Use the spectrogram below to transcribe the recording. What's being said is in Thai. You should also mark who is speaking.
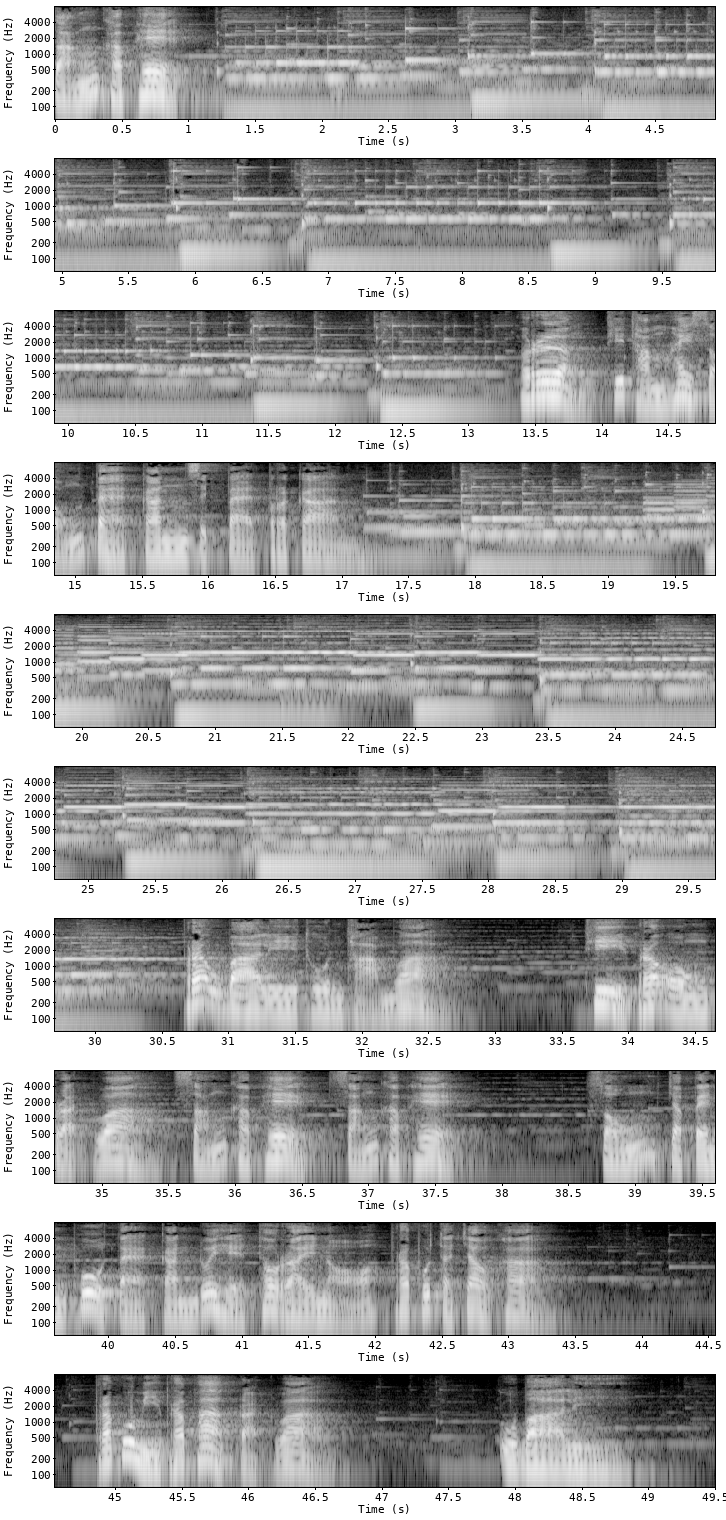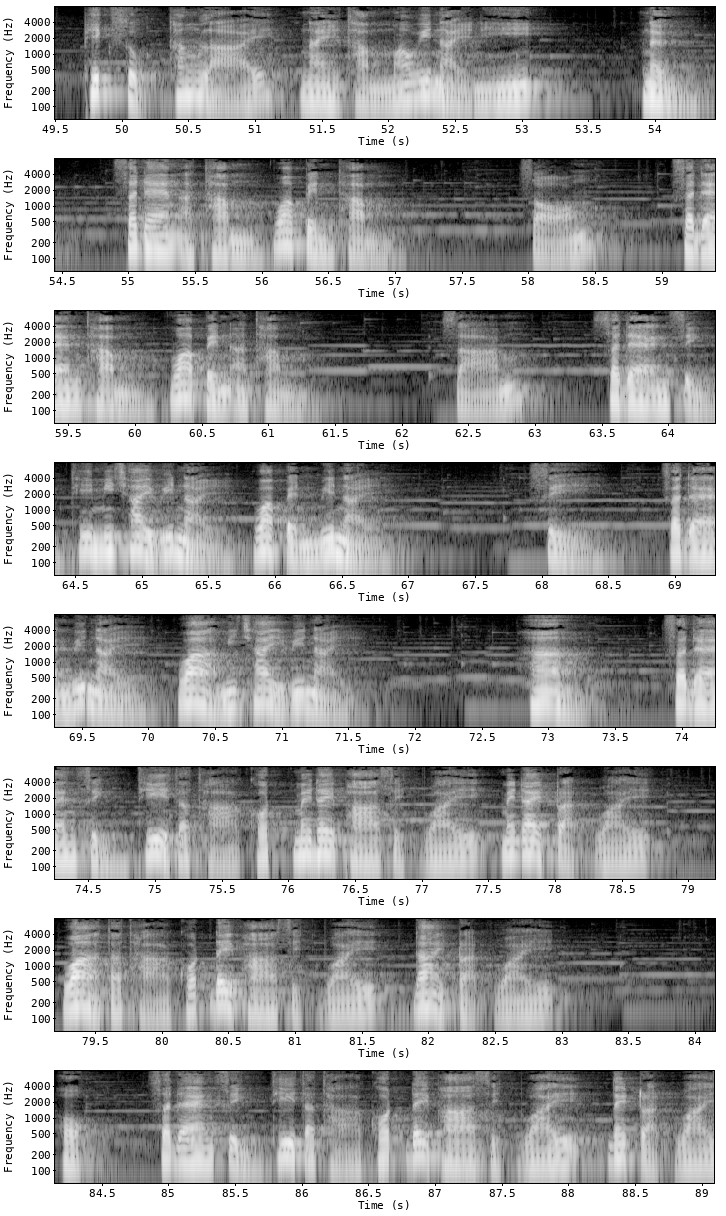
Speaker 1: สังฆเพศเรื่องที่ทำให้สงแตกกัน 18 ประการ ระอุบาลีทูลถามว่า ที่พระองค์ตรัสว่า สังฆเพศสังฆเพศสงจะเป็นผู้แตกกันด้วยเหตุเท่าไรหนอพระพุทธเจ้าข้าพระผู้มีพระภาคตรัสว่า อุบาลี ภิกษุทั้งหลายในธรรมวินัยนี้หนึ่งแสดงอธรรมว่าเป็นธรรม 2. แสดงธรรมว่าเป็นอธรรม 3. แสดงสิ่งที่ไม่ใช่วินัยว่าเป็นวินัย 4. แสดงวินัยว่าไมิใช่วินัย 5. แสดงสิ่งที่ตถาคตไม่ได้พาสิทธไว้ไม่ได้ตรัสไว้ ว่าตถาคตได้พาสิทธไว้ได้ตรัสไว้ 6. แสดงสิ่งที่ตถาคตได้พาสิทธไว้ได้ตรัสไว้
